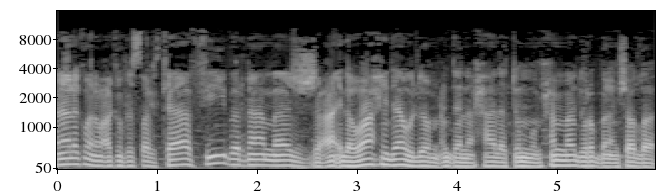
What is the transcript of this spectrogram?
رجعنا لكم وأنا معكم فيصل الكاف في برنامج عائلة واحدة واليوم عندنا حالة أم محمد وربنا إن شاء الله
